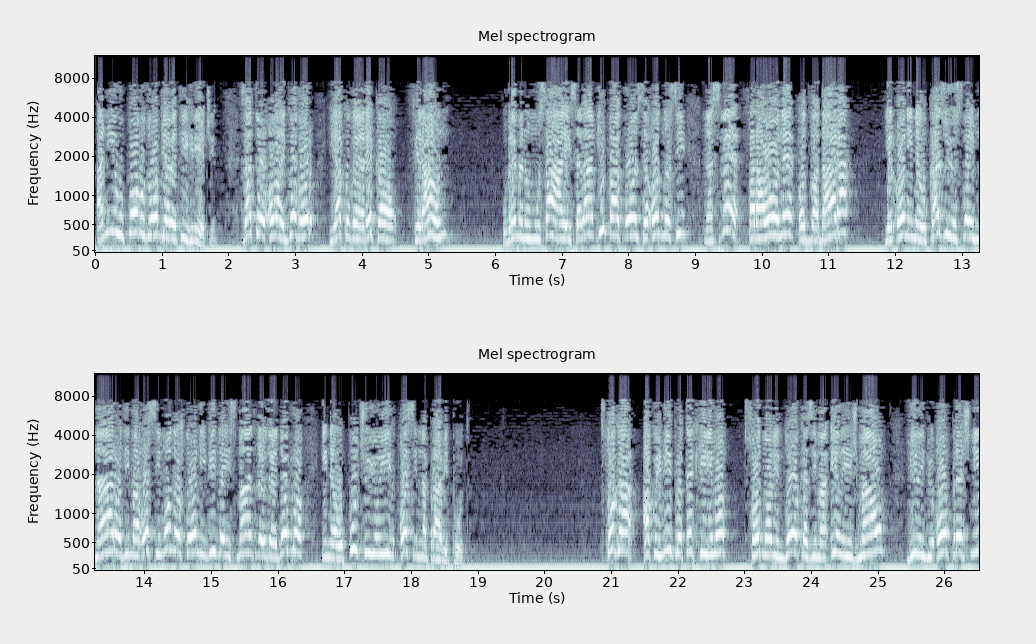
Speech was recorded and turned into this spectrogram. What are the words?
a nije u povodu objave tih riječi. Zato ovaj govor, iako ga je rekao Firaun u vremenu Musa a.s. ipak on se odnosi na sve faraone od vladara jer oni ne ukazuju svojim narodima osim ono što oni vide i smatraju da je dobro i ne upućuju ih osim na pravi put. Stoga, ako i mi protekvirimo shodno ovim dokazima ili iđmao, bili bi oprečni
